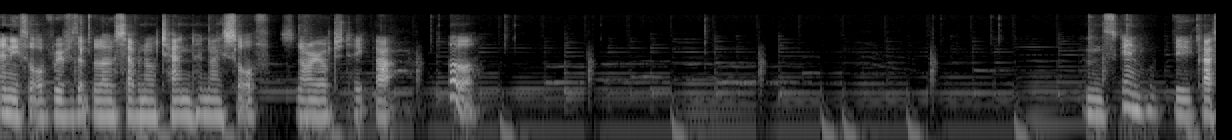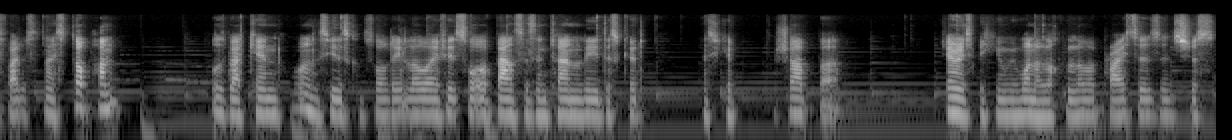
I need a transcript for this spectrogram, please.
any sort of rivers revisit below 7 or 10, a nice sort of scenario to take that lower. And this again would be classified as a nice top hunt. Pulls back in. We want to see this consolidate lower. If it sort of bounces internally, this could this could push up, but generally speaking, we want to look for lower prices. It's just,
